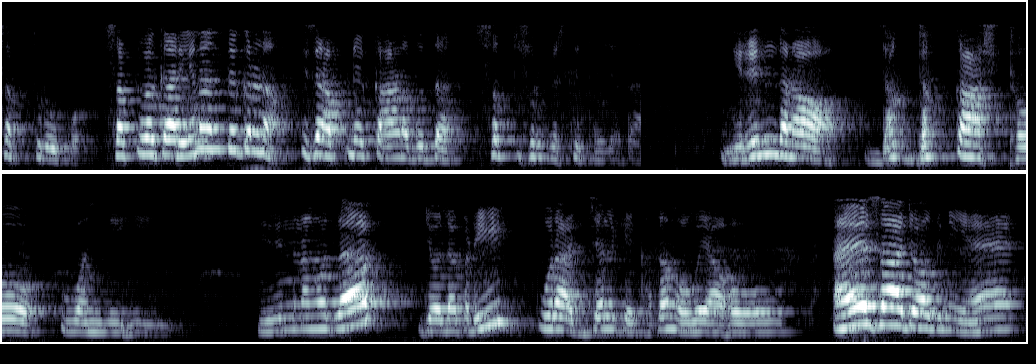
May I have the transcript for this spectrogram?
सप्तरूप सत्व कार्य है ना अंतकरण? इसे अपने कारण बुद्ध सप्त स्वरूप स्थित हो जाता है। निरिंदन धक काष्ठो वन्नी निरिंदन मतलब जो लकड़ी पूरा जल के खत्म हो गया हो। ऐसा जो अग्नि है,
